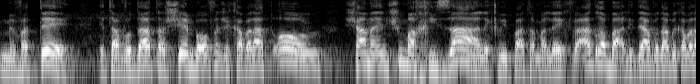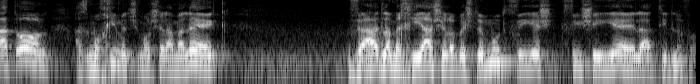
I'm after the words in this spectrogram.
מבטא את עבודת השם באופן של קבלת עול, שם אין שום אחיזה לקליפת עמלק, ואדרבה, על ידי עבודה בקבלת עול, אז מוחים את שמו של עמלק, ועד למחייה שלו בשלמות, כפי, יש, כפי שיהיה לעתיד לבוא.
